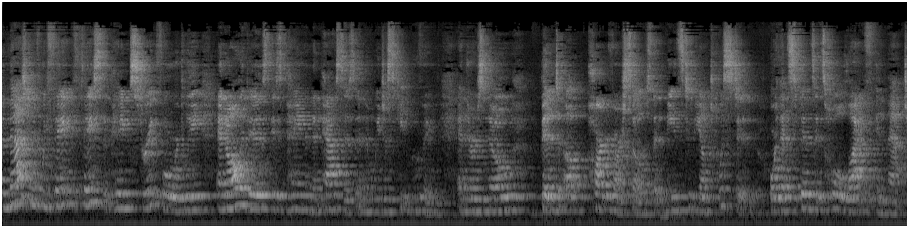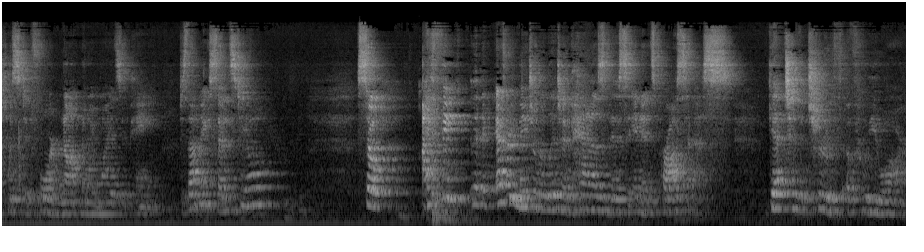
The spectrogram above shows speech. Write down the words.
Imagine if we face the pain straightforwardly and all it is is pain and it passes and then we just keep moving and there is no bent up part of ourselves that needs to be untwisted or that spends its whole life in that twisted form, not knowing why it's in pain. Does that make sense to y'all? So I think that every major religion has this in its process. Get to the truth of who you are.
